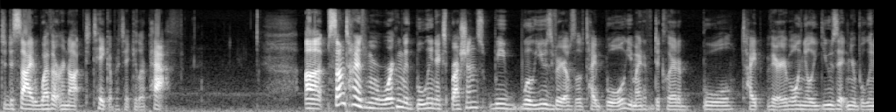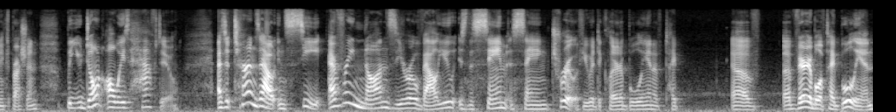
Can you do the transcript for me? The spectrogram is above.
to decide whether or not to take a particular path. Uh, sometimes when we're working with Boolean expressions, we will use variables of type bool. You might have declared a bool type variable, and you'll use it in your Boolean expression. But you don't always have to. As it turns out, in C, every non-zero value is the same as saying true. If you had declared a Boolean of type of a variable of type Boolean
